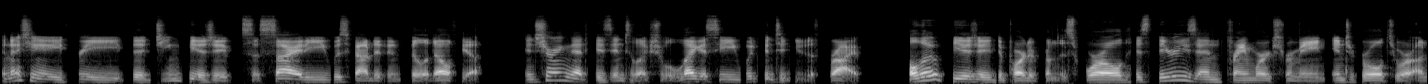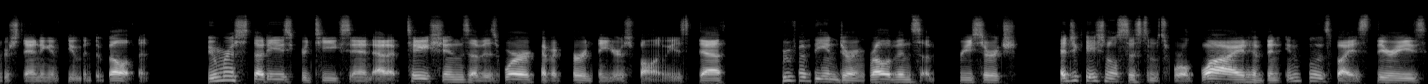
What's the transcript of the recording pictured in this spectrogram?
In 1983, the Jean Piaget Society was founded in Philadelphia, ensuring that his intellectual legacy would continue to thrive. Although Piaget departed from this world, his theories and frameworks remain integral to our understanding of human development. Numerous studies, critiques, and adaptations of his work have occurred in the years following his death, proof of the enduring relevance of his research. Educational systems worldwide have been influenced by his theories,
